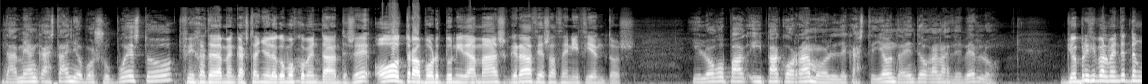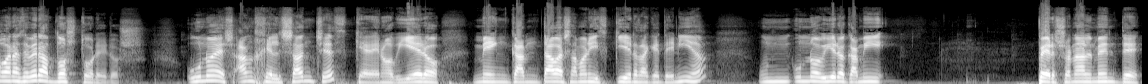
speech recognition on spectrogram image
Damián Castaño, por supuesto. Fíjate, Damián Castaño, lo que hemos comentado antes, ¿eh? Otra oportunidad más gracias a Cenicientos. Y luego Pa- y Paco Ramos, el de Castellón, también tengo ganas de verlo. Yo principalmente tengo ganas de ver a dos toreros. Uno es Ángel Sánchez, que de noviero me encantaba esa mano izquierda que tenía. Un, un noviero que a mí personalmente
